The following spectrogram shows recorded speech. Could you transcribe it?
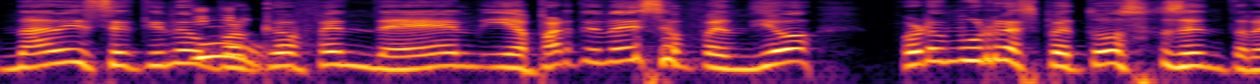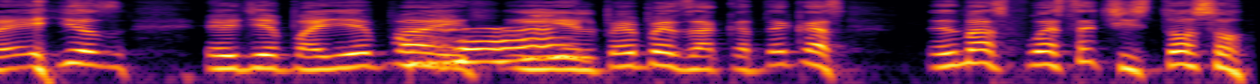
nadie se tiene por qué ofender. Y aparte nadie se ofendió. Fueron muy respetuosos entre ellos, el Yepa Yepa y, y el Pepe Zacatecas. Es más, fue hasta chistoso.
